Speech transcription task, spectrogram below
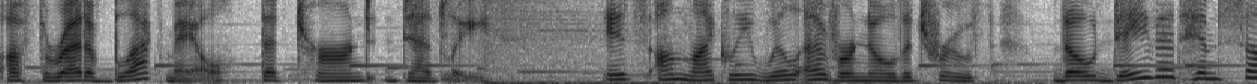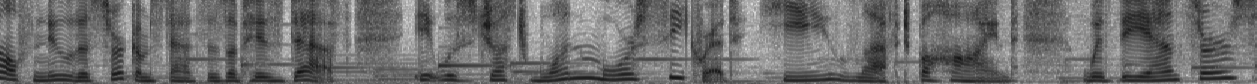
a threat of blackmail that turned deadly? It's unlikely we'll ever know the truth. Though David himself knew the circumstances of his death, it was just one more secret he left behind, with the answers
